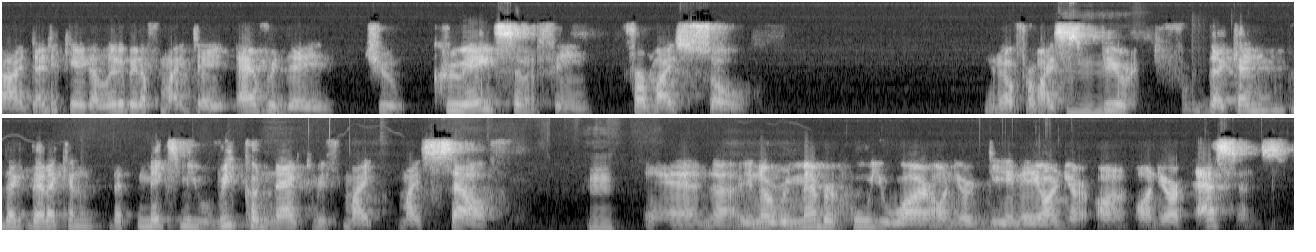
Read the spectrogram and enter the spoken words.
I dedicate a little bit of my day every day to create something for my soul. You know, for my mm. spirit that can that, that I can that makes me reconnect with my myself hmm. and uh, you know remember who you are on your DNA on your on, on your essence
